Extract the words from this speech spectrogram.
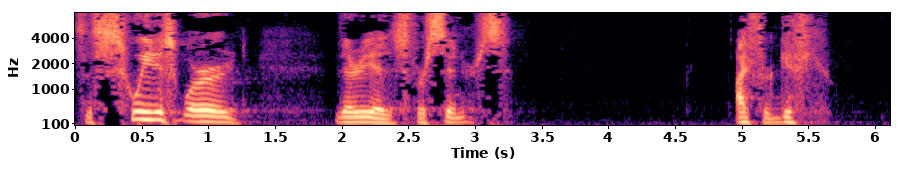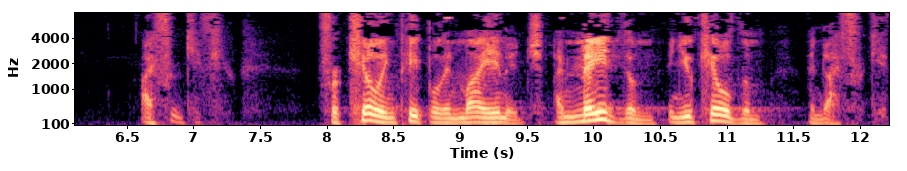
It's the sweetest word there is for sinners. I forgive you. I forgive you for killing people in my image. I made them and you killed them and I forgive.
